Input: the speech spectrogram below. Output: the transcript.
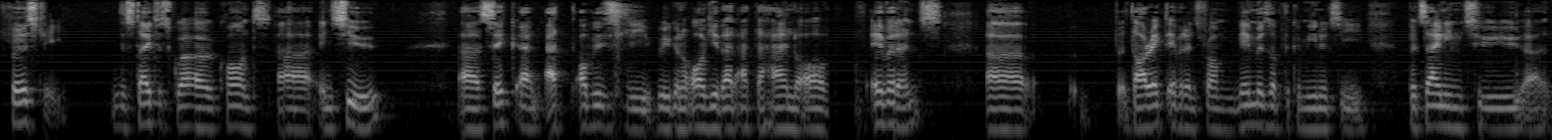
firstly, the status quo can't uh, ensue. Uh, sec- and at, obviously, we're going to argue that at the hand of evidence, uh, direct evidence from members of the community pertaining to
